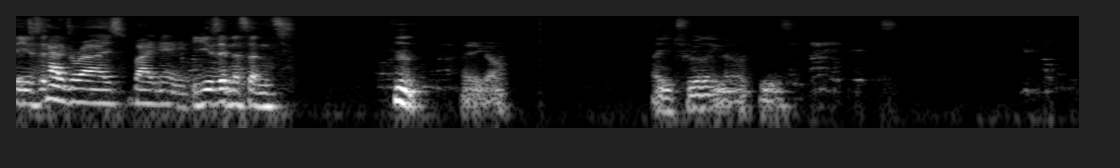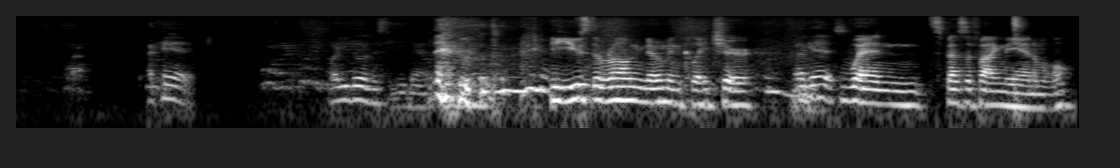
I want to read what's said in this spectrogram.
Use it. Categorized by name. Use it in a sentence. There you go. So you truly know. I can't. Why are you doing this to me, man? He used the wrong nomenclature I guess. when specifying the animal.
